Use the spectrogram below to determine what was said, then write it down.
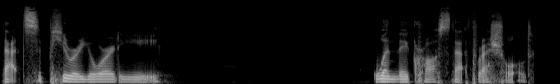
that superiority when they crossed that threshold.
